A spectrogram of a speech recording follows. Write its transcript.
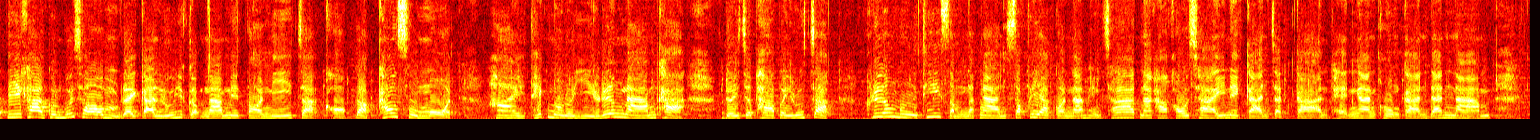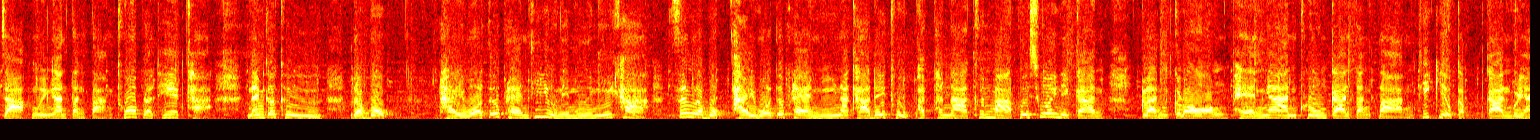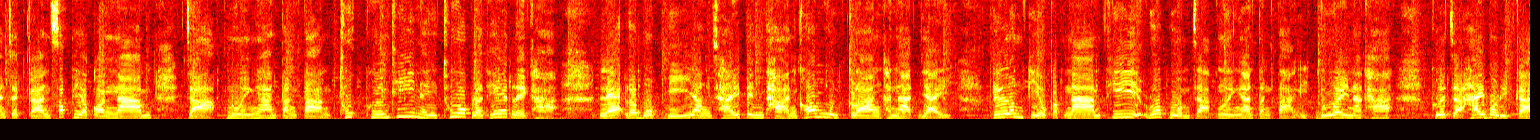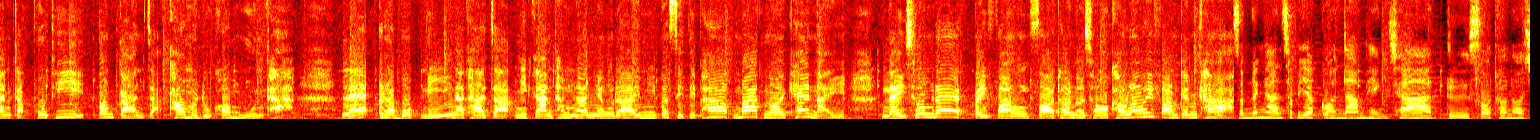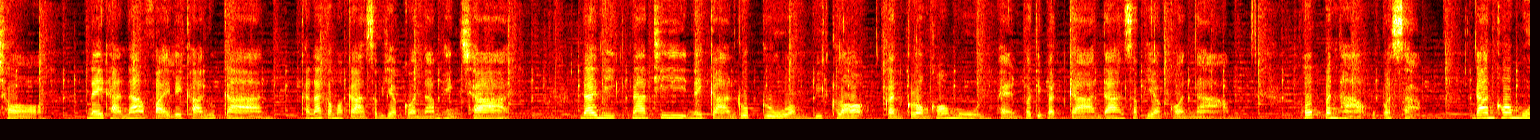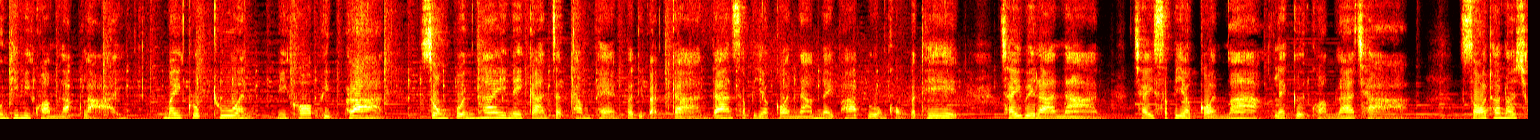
วัสดีค่ะคุณผู้ชม รายการรู้อยู่กับน้ำในตอนนี้จะขอปรับเข้าสู่โหมดไฮเทคโนโลยีเรื่องน้ำค่ะ โดยจะพาไปรู้จักเครื่องมือที่สำนักงานทรัพยากรน้ำแห่งชาตินะคะ เขาใช้ในการจัดการแผนงานโครงการด้านน้ำจากหน่วยงานต่างๆ ทั่วประเทศค่ะ นั่นก็คือระบบ ไทยวอเตอร์แพลนที่อยู่ในมือนี้ค่ะ ซึ่งระบบไทยวอเตอร์แพลนนี้นะคะ ได้ถูกพัฒนาขึ้นมาเพื่อช่วยในการกลั่นกรอง แผนงานโครงการต่างๆ ที่เกี่ยวกับ การบริหารจัดการทรัพยากรน้ำจากหน่วยงานต่างๆ ทุกพื้นที่ในทั่วประเทศเลยค่ะ และระบบนี้ยังใช้เป็นฐานข้อมูลกลางขนาดใหญ่ เรื่องเกี่ยวกับน้ำที่รวบรวมจากหน่วยงานต่างๆ อีกด้วยนะคะ เพื่อจะให้บริการกับผู้ที่ต้องการจะเข้ามาดูข้อมูลค่ะ และระบบนี้นะคะจะมีการทำงานอย่างไรมีประสิทธิภาพมากน้อยแค่ไหน ในช่วงแรกไปฟังสทนชเขาเล่าให้ฟังกันค่ะสำนักงงานทรัพยากรน้ำแห่งชาติหรือสทนช ในฐานะฝ่ายเลขานุการ คณะกรรมการทรัพยากรน้ำแห่งชาติ ได้มีหน้าที่ในการรวบรวม วิเคราะห์กันกรองข้อมูล แผนปฏิบัติการด้านทรัพยากรน้ำพบปัญหาอุปสรรค ด้านข้อมูลที่มีความหลากหลาย ไม่ครบถ้วน มีข้อผิดพลาด ส่งผลให้ในการจัดทำแผนปฏิบัติการ ด้านทรัพยากรน้ำในภาพรวมของประเทศ ใช้เวลานาน ใช้ทรัพยากรมากและเกิดความล่าช้า สทนช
